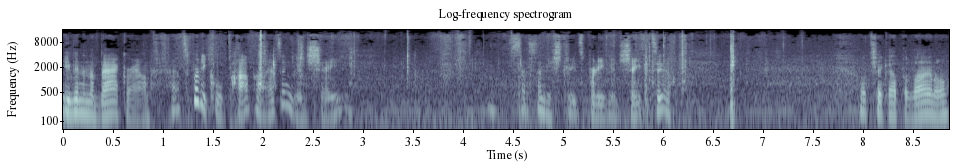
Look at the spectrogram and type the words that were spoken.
Even in the background. That's pretty cool Popeye, that's in good shape. Sesame Street's pretty good shape too. We'll check out the vinyl.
